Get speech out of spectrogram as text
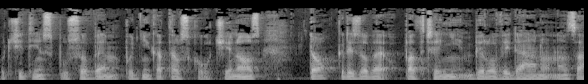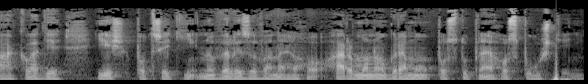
určitým způsobem podnikatelskou činnost to krizové opatření bylo vydáno na základě již po třetí novelizovaného harmonogramu postupného spouštění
